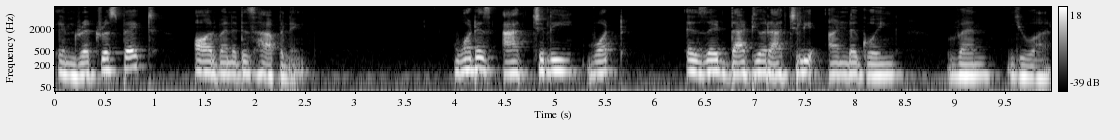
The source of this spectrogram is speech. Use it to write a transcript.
in retrospect or when it is happening. What is actually, what is it that you're actually undergoing when you are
